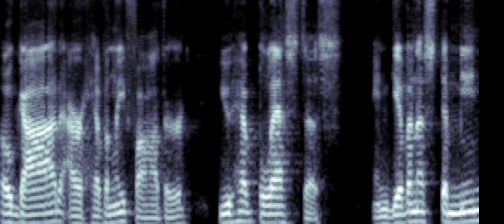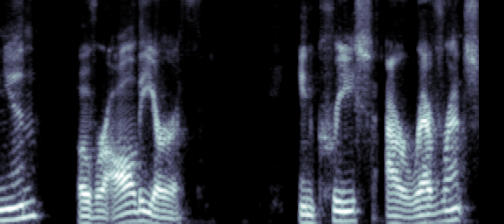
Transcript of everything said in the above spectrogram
O God, our Heavenly Father, you have blessed us and given us dominion over all the earth. Increase our reverence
